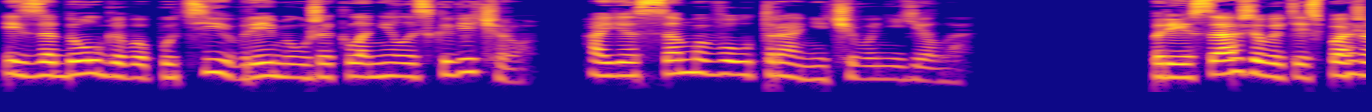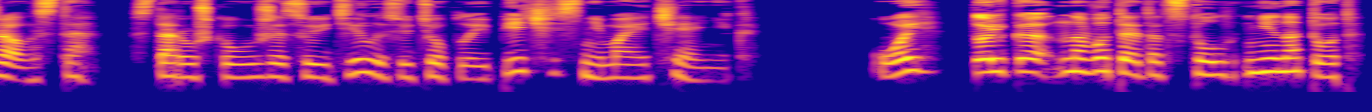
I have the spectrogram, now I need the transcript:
из-за долгого пути время уже клонилось к вечеру, а я с самого утра ничего не ела. «Присаживайтесь, пожалуйста». Старушка уже суетилась у теплой печи, снимая чайник. «Ой, только на вот этот стул, не на тот.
